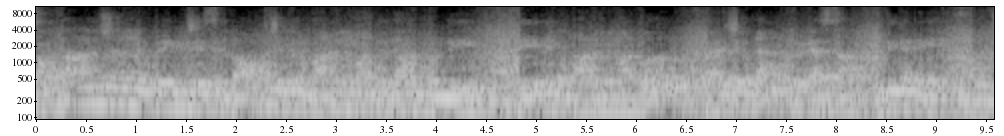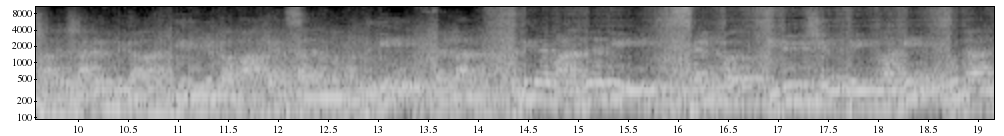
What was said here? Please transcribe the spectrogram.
సొంత ఆలోచనల్ని ఉపయోగించేసి లోపల చెప్పిన మాటలు మనం విన్నామనుకోండి దేవుని యొక్క మాటలు మనము పరిచయం పెట్టేస్తాం ఎందుకంటే మనం చాలా జాగ్రత్తగా దేవుని యొక్క వాక్యానుసారాన్ని మనం ముందుకి వెళ్ళాలి. అందుకని మనందరికీ సెల్ఫ్ ఇండివిజువల్ ఫెయిత్ మనకి ఉండాలి.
